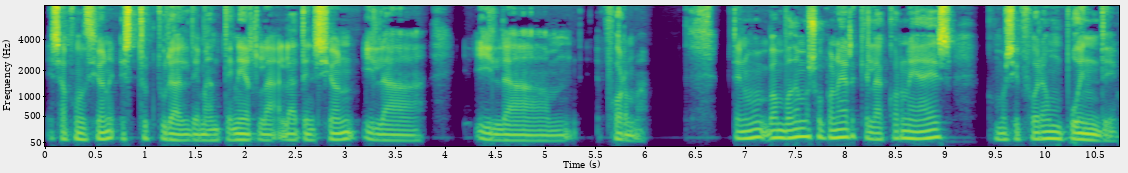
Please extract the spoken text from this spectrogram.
esa función estructural de mantener la, tensión y la, mm, forma podemos suponer que la córnea es como si fuera un puente.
